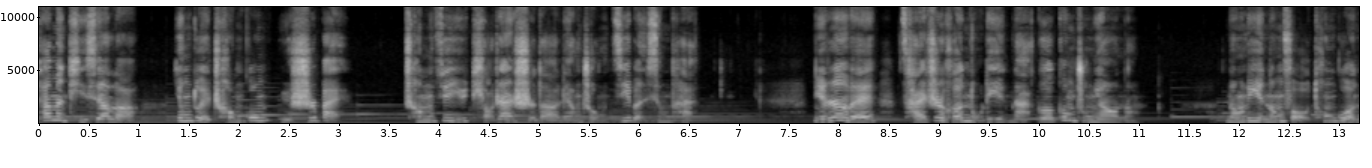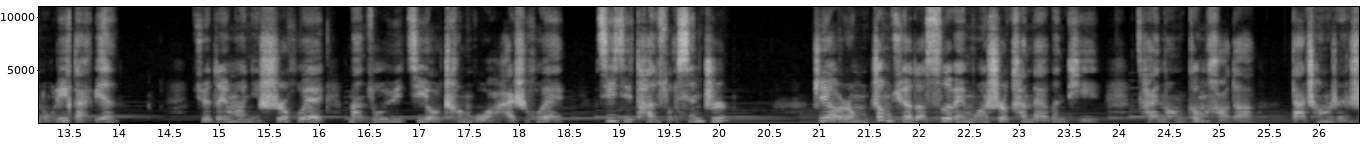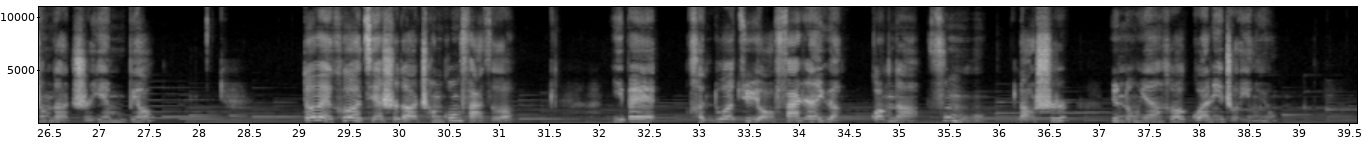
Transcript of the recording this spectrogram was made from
它们体现了应对成功与失败、成绩与挑战时的两种基本心态。你认为才智和努力哪个更重要呢？能力能否通过努力改变，决定了你是会满足于既有成果，还是会积极探索新知。只有用正确的思维模式看待问题，才能更好地达成人生的职业目标。德韦克揭示的成功法则，已被很多具有发展远光的父母、老师、运动员和管理者应用，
